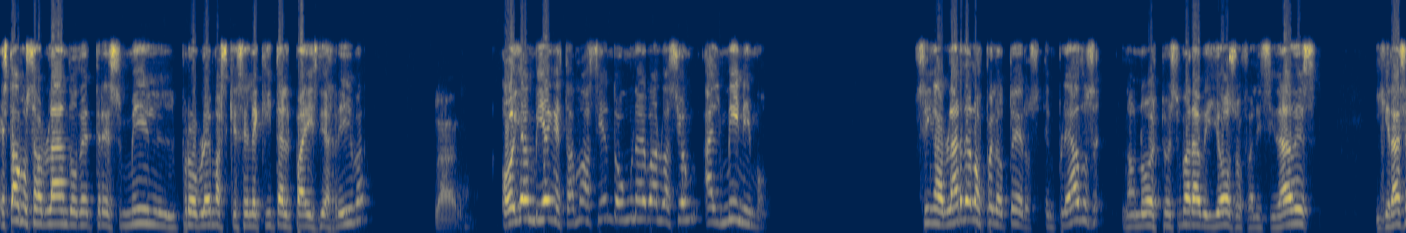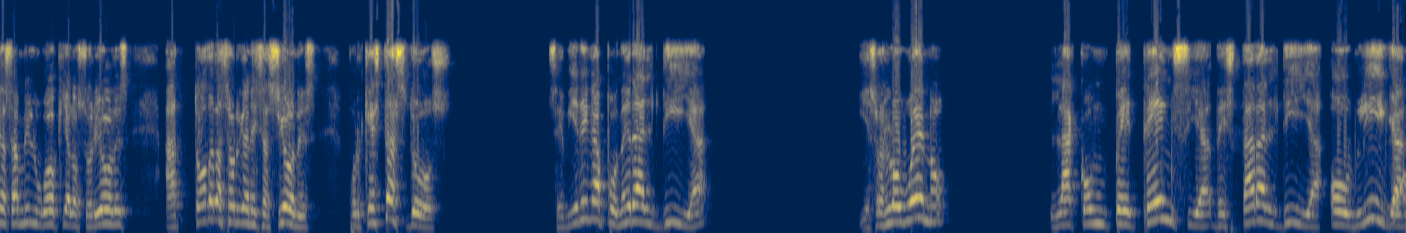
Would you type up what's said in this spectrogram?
Estamos hablando de 3 mil problemas que se le quita al país de arriba. Claro. Oigan bien, estamos haciendo una evaluación al mínimo. Sin hablar de los peloteros, empleados. No, no, esto es maravilloso. Felicidades. Y gracias a Milwaukee, a los Orioles, a todas las organizaciones, porque estas dos se vienen a poner al día. Y eso es lo bueno. La competencia de estar al día obliga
